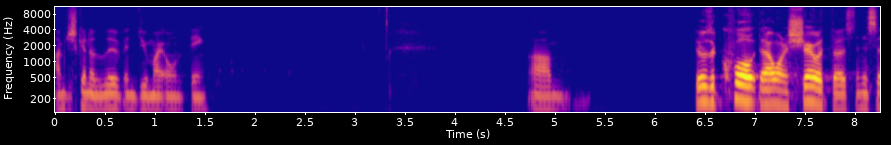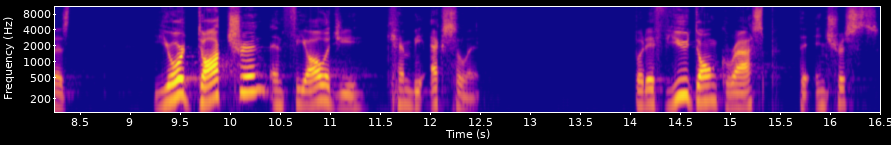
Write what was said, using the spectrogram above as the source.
I'm just going to live and do my own thing. Um, there's a quote that I want to share with us, and it says, Your doctrine and theology can be excellent, but if you don't grasp the interests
